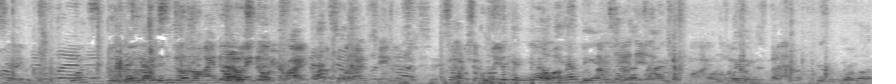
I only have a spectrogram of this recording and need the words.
No, no, I know, I know, you're right. That's what I'm saying is, so much I was thinking, you know, he had the angle that time, but I was waiting. Here we go.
